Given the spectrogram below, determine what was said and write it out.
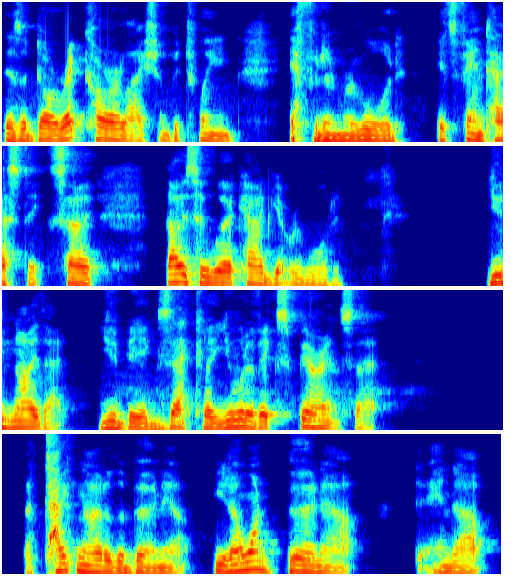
There's a direct correlation between effort and reward. It's fantastic. So those who work hard get rewarded. You'd know that. You'd be exactly, you would have experienced that but take note of the burnout. you don't want burnout to end up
